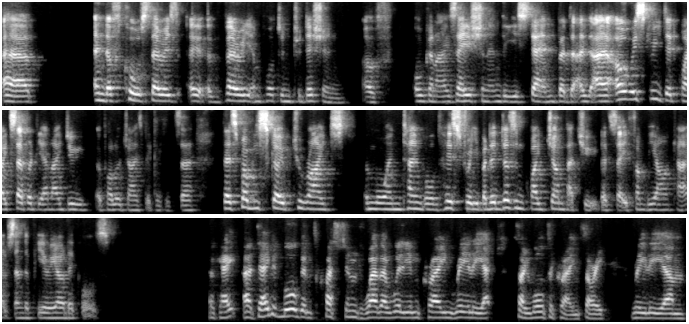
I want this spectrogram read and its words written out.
uh, and of course, there is a, a very important tradition of organization in the East End, but I, I, always treat it quite separately, and I do apologize because it's a, there's probably scope to write a more entangled history, but it doesn't quite jump at you, let's say, from the archives and the periodicals. Okay, uh, David Morgan's questioned whether William Crane really, sorry, Walter Crane, sorry, really um,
